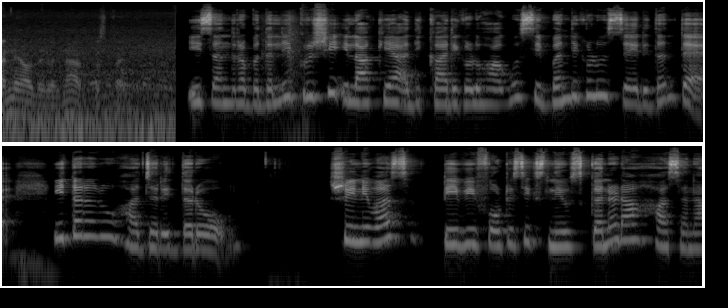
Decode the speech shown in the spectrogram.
ಧನ್ಯವಾದಗಳನ್ನ ಅರ್ಪಿಸ್ತಾ ಇದ್ದೇನೆ. ಈ ಸಂದರ್ಭದಲ್ಲಿ ಕೃಷಿ ಇಲಾಖೆಯ ಅಧಿಕಾರಿಗಳು ಹಾಗೂ ಸಿಬ್ಬಂದಿಗಳು ಸೇರಿದಂತೆ ಇತರರು ಹಾಜರಿದ್ದರು. Srinivas, TV forty six news Kannada Hassan.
